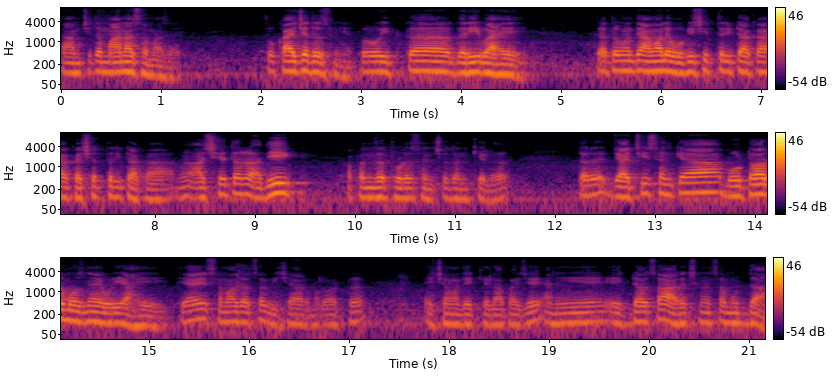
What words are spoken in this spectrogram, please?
तर आमची तर माना समाज आहे. तो कायच्यातच नाही आहे. तो इतका गरीब आहे. का तो म्हणते आम्हाला ओबीसीत तरी टाका कशात तरी टाका. मग असे तर अधिक आपण जर थोडं संशोधन केलं तर ज्याची संख्या बोटावर मोजण्या एवढी आहे त्या समाजाचा विचार मला वाटतं याच्यामध्ये केला पाहिजे. आणि एकदावचा आरक्षणाचा मुद्दा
